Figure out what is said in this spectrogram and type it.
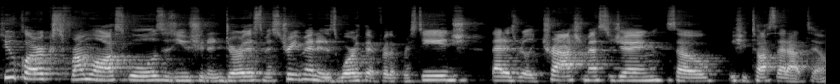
to clerks from law schools is you should endure this mistreatment. It is worth it for the prestige. That is really trash messaging. So we should toss that out too.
